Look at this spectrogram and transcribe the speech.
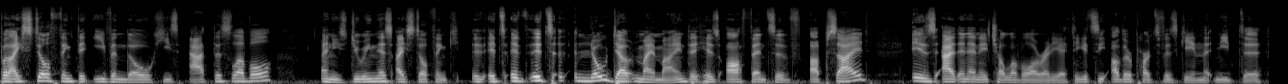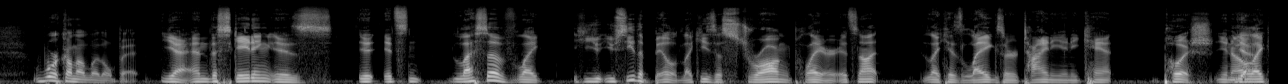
But I still think that even though he's at this level and he's doing this, I still think it- it's it's no doubt in my mind that his offensive upside is at an NHL level already. I think it's the other parts of his game that need to work on a little bit. Yeah, and the skating is it, it's less of like he, you see the build like he's a strong player. It's not like his legs are tiny and he can't push. You know, Yeah. like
